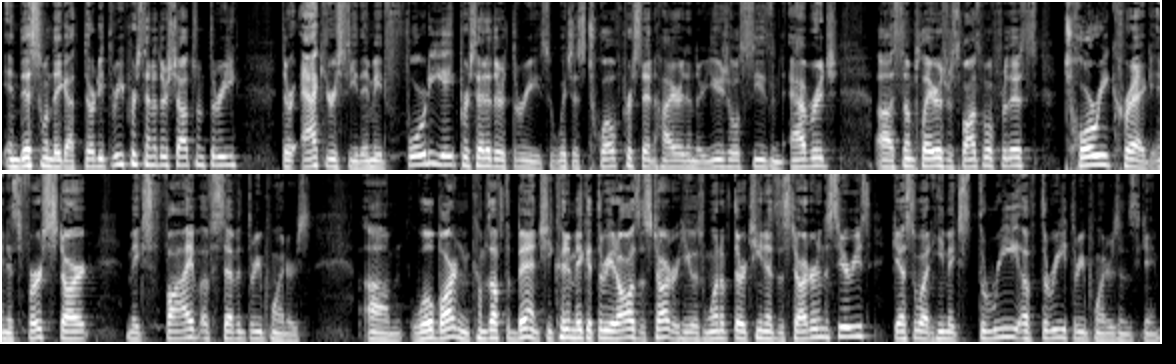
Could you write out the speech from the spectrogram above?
In this one, they got 33% of their shots from three. Their accuracy, they made 48% of their threes, which is 12% higher than their usual season average. Uh, some players responsible for this. Torrey Craig, in his first start, makes five of seven three pointers. Um, Will Barton comes off the bench. He couldn't make a three at all as a starter. He was one of 13 as a starter in the series. Guess what? He makes three of three three pointers in this game.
